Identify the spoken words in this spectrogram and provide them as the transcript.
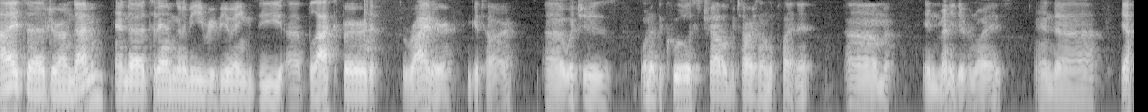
Hi, it's uh, Doron Diamond, and uh, today I'm going to be reviewing the uh, Blackbird Rider guitar, uh, which is one of the coolest travel guitars on the planet um, in many different ways. And uh, yeah,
